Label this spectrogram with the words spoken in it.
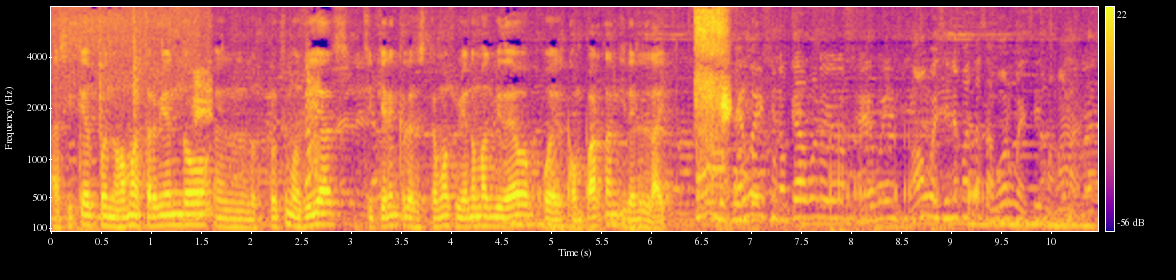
Así que pues nos vamos a estar viendo en los próximos días. Si quieren que les estemos subiendo más videos, pues compartan y denle like. Güey, si no queda bueno, yo no sé, güey. No, güey, sí le falta sabor, güey, sí, mamada.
